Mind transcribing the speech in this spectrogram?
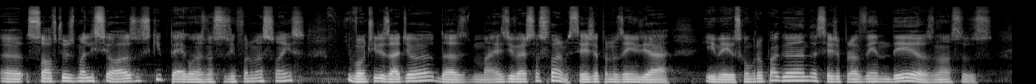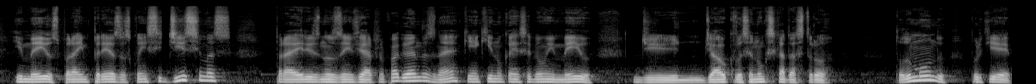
uh, softwares maliciosos que pegam as nossas informações e vão utilizar de, das mais diversas formas, seja para nos enviar e-mails com propaganda, seja para vender os nossos e-mails para empresas conhecidíssimas, para eles nos enviar propagandas, né? Quem aqui nunca recebeu um e-mail de, de algo que você nunca se cadastrou? Todo mundo, porque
